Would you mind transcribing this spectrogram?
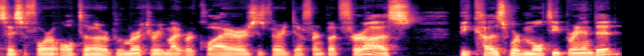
say Sephora Ulta or Bluemercury might require is just very different. But for us, because we're multi-branded,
